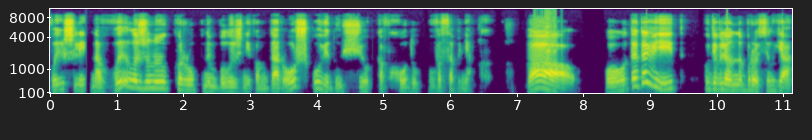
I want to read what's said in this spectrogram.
вышли на выложенную крупным булыжником дорожку, ведущую ко входу в особняк. «Вау! Вот это вид!» – удивленно бросил я.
